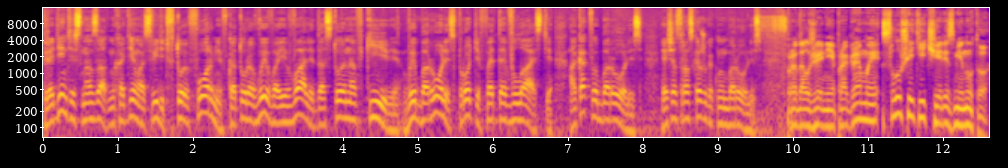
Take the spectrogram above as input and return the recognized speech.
переоденьтесь назад, мы хотим вас видеть в той форме, в которой вы воевали достойно в Киеве. Вы боролись против этой власти. А как вы боролись? Я сейчас расскажу, как мы боролись. Продолжение программы слушайте через минуту.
